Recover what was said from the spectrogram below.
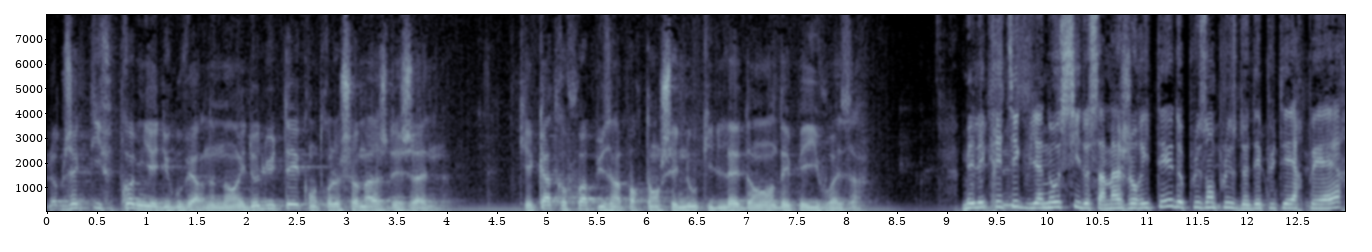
L'objectif premier du gouvernement est de lutter contre le chômage des jeunes, qui est quatre fois plus important chez nous qu'il l'est dans des pays voisins. Mais les critiques viennent aussi de sa majorité. De plus en plus de députés RPR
